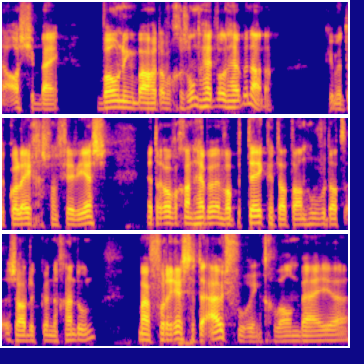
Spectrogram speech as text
als je bij woningbouw het over gezondheid wil hebben, nou, dan kun je met de collega's van VWS het erover gaan hebben. En wat betekent dat dan, hoe we dat zouden kunnen gaan doen. Maar voor de rest is de uitvoering gewoon bij,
